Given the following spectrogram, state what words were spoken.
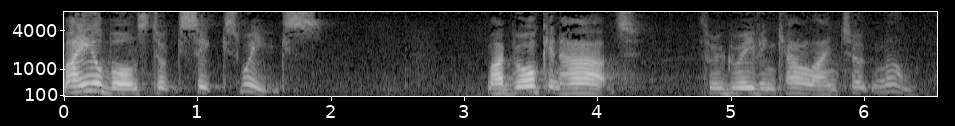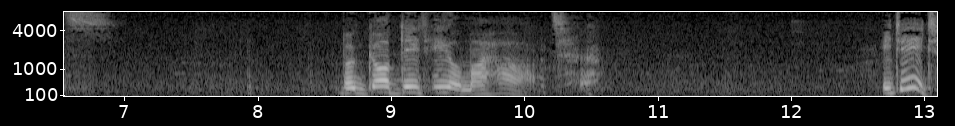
My heel bones took six weeks. My broken heart through grieving Caroline took months. But God did heal my heart. he did.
